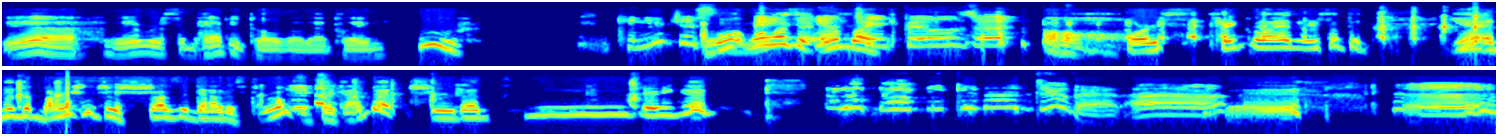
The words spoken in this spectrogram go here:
Yeah, there were some happy pills on that plane. Whew. Can you just What- what was it? It was like- pills? Uh, A horse tranquilizer or something. Yeah, and then the marshal just shoves it down his throat. It's like I'm not sure that's mm, very good. I don't know if you can uh, do that. Uh, Eh, uh,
